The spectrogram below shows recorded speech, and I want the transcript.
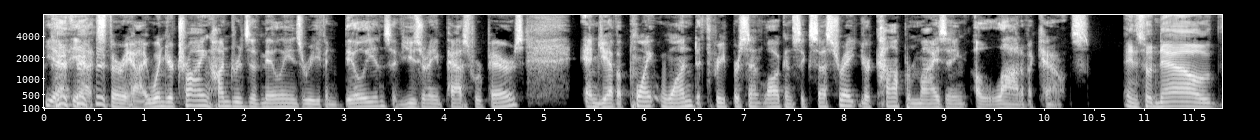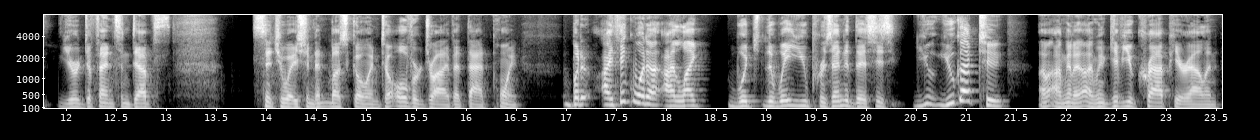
yeah, yeah, it's very high. When you're trying hundreds of millions or even billions of username password pairs and you have a 0.1 to 3% login success rate, you're compromising a lot of accounts. And so now your defense in depth situation must go into overdrive at that point. But I think what I like, which the way you presented this is you you got to. I'm gonna I'm gonna give you crap here, Allan.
